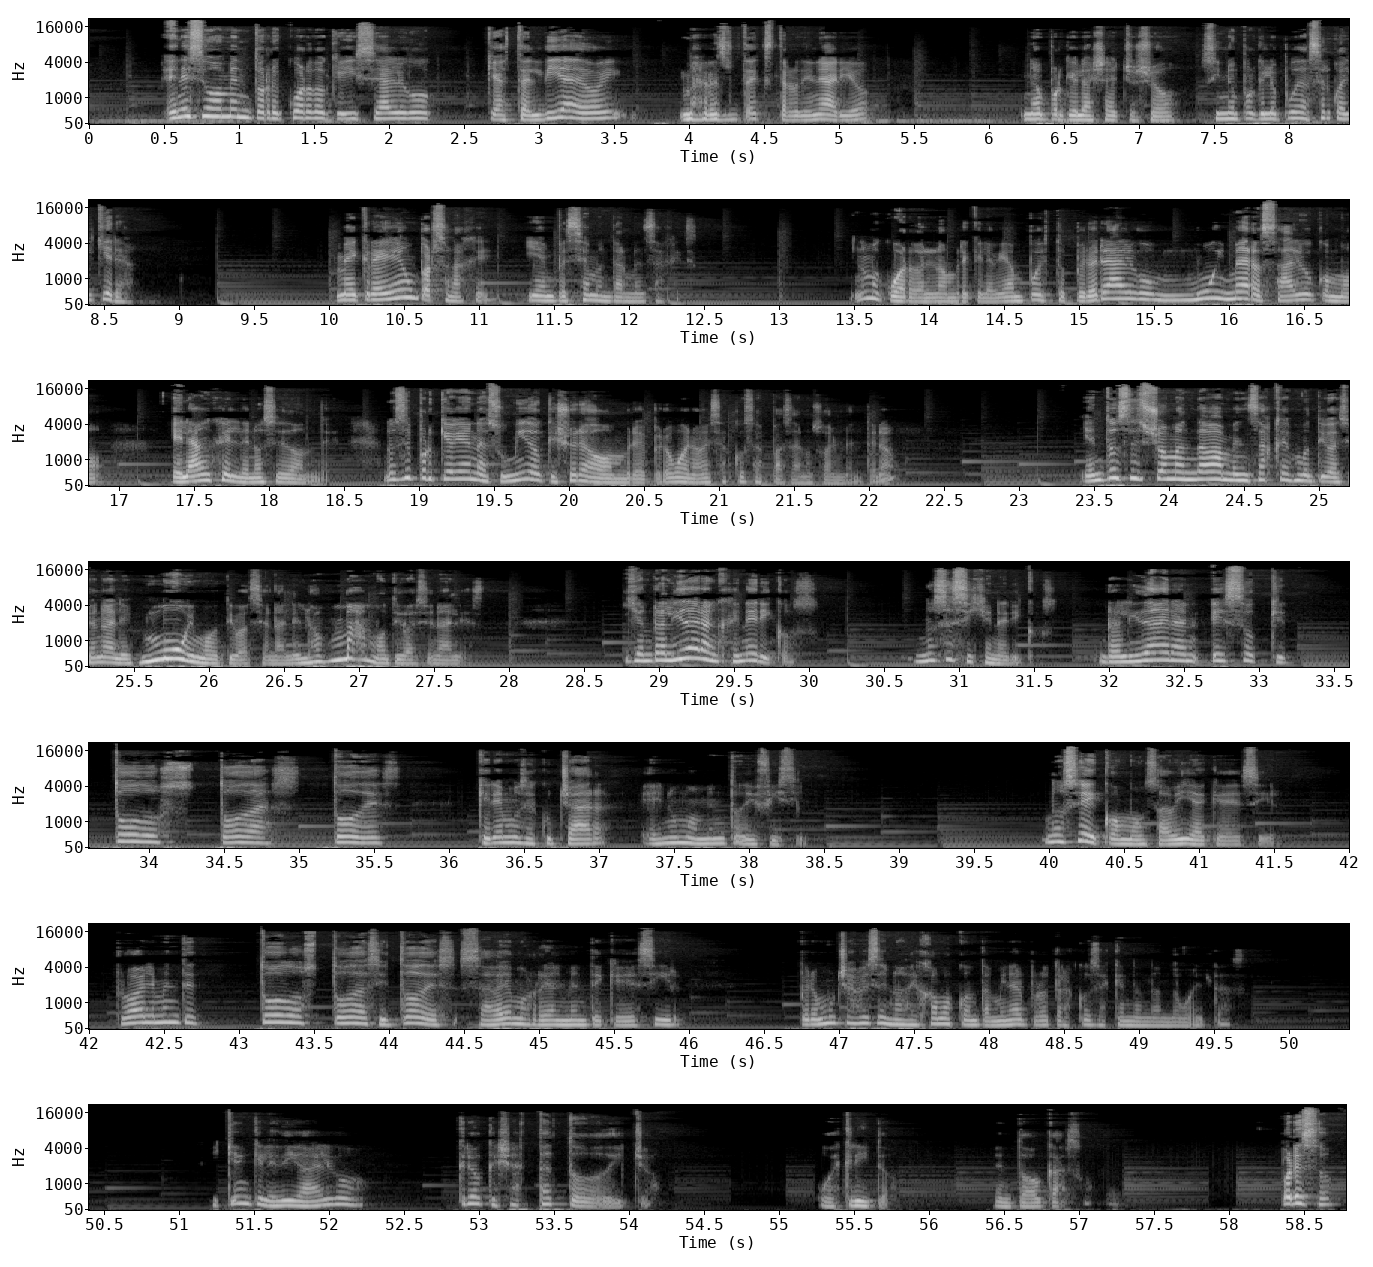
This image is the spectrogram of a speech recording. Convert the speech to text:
en ese momento recuerdo que hice algo que hasta el día de hoy me resulta extraordinario. No porque lo haya hecho yo, sino porque lo puede hacer cualquiera. Me creé un personaje y empecé a mandar mensajes. No me acuerdo el nombre que le habían puesto, pero era algo muy mersa, algo como el ángel de no sé dónde. No sé por qué habían asumido que yo era hombre, pero bueno, esas cosas pasan usualmente, ¿no? Y entonces yo mandaba mensajes motivacionales, muy motivacionales, los más motivacionales. Y en realidad eran genéricos. No sé si genéricos. En realidad eran eso que todos, todas, todes queremos escuchar en un momento difícil. No sé cómo sabía qué decir. Probablemente todos, todas y todes sabemos realmente qué decir, pero muchas veces nos dejamos contaminar por otras cosas que andan dando vueltas. ¿Y quieren que les diga algo? Creo que ya está todo dicho. O escrito, en todo caso. Por eso,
